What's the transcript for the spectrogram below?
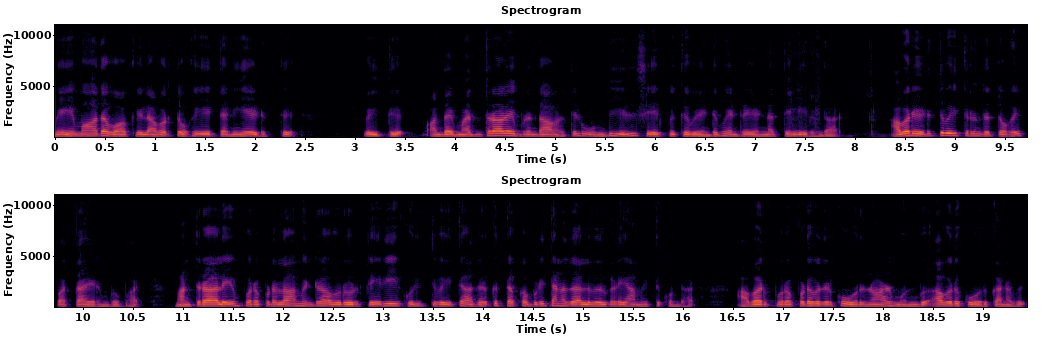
மே மாத வாக்கில் அவர் தொகையை தனியே எடுத்து வைத்து அந்த மந்திராலய பிருந்தாவனத்தில் உண்டியில் சேர்ப்பிக்க வேண்டும் என்ற எண்ணத்தில் இருந்தார். அவர் எடுத்து வைத்திருந்த தொகை பத்தாயிரம் ரூபாய். மந்திராலயம் புறப்படலாம் என்று அவர் ஒரு தேதியை குறித்து வைத்து அதற்கு தக்கபடி தனது அலுவல்களை அமைத்து கொண்டார். அவர் புறப்படுவதற்கு ஒரு நாள் முன்பு அவருக்கு ஒரு கனவு.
